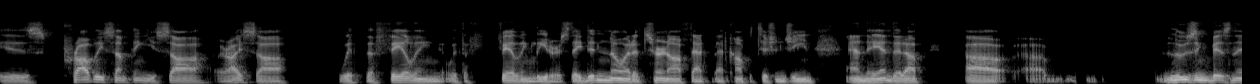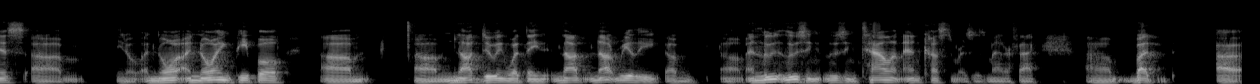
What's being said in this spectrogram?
is probably something you saw or I saw with the failing with the failing leaders. They didn't know how to turn off that that competition gene, and they ended up uh, um, losing business. Um, you know, anno- annoying people, um, um, not doing what they not not really um, and lo- losing losing talent and customers as a matter of fact. Um, but uh,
